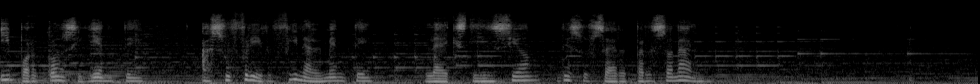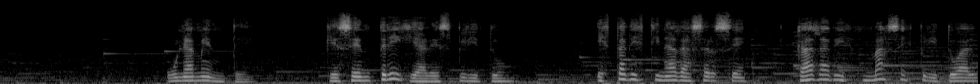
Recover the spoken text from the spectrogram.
y por consiguiente a sufrir finalmente la extinción de su ser personal. Una mente que se entregue al espíritu está destinada a hacerse cada vez más espiritual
